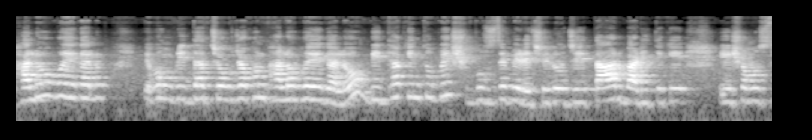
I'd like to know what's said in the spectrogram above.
ভালো হয়ে গেল এবং বৃদ্ধার চোখ যখন ভালো হয়ে গেল, বৃদ্ধা কিন্তু বেশ বুঝতে পেরেছিল যে তার বাড়ি থেকে এই সমস্ত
